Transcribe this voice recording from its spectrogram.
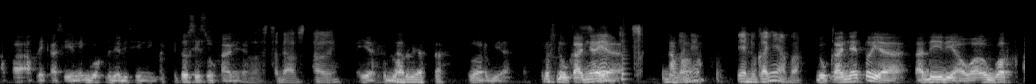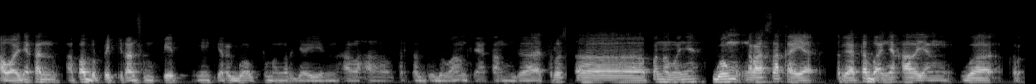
apa aplikasi ini gua kerja di sini. Itu sih sukanya. Oh, sedap sekali. iya luar sebelah biasa. Luar biasa terus dukanya ya Terus dukanya? Ya dukanya apa? dukanya itu ya tadi di awal gua awalnya kan apa berpikiran sempit mikir gua cuma ngerjain hal-hal tertentu doang ternyata enggak terus eh, apa namanya gua ngerasa kayak ternyata banyak hal yang gua ker-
